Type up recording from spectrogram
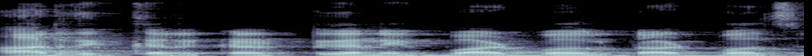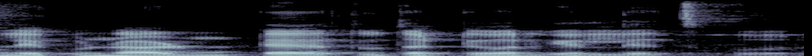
హార్దిక్ కరె కరెక్ట్‌గా నీకు బాట్ బాల్ డాట్ బాల్స్ లేకుండా ఆడుంటే 230 వరకు వెళ్ళేది స్కోర్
